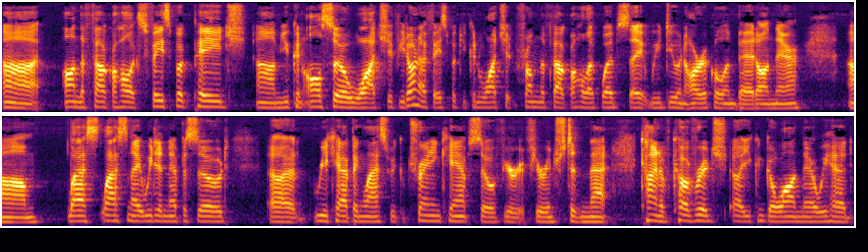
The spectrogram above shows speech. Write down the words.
Uh, on the Falcoholics Facebook page. Um, you can also watch, if you don't have Facebook, you can watch it from the Falcoholic website. We do an article embed on there. Um, last last night we did an episode uh, recapping last week of training camp. So if you're if you're interested in that kind of coverage, uh, you can go on there. We had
